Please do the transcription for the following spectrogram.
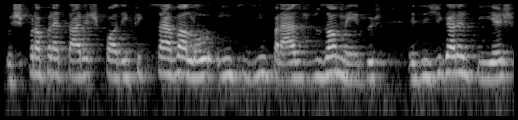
Os proprietários podem fixar valor, índices e prazos dos aumentos, exigir garantias,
